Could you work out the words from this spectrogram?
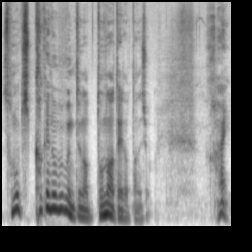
そのきっかけの部分っていうのはどのあたりだったんでしょう？はい、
